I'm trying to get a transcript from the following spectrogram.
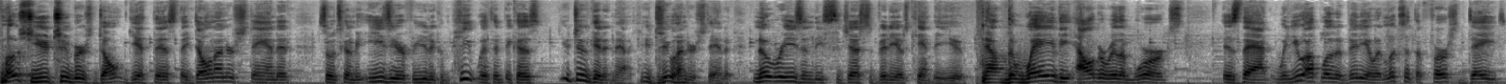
most youtubers don't get this they don't understand it so it's going to be easier for you to compete with it because you do get it now you do understand it. No reason these suggested videos can't be you. Now the way the algorithm works is that when you upload a video it looks at the first date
